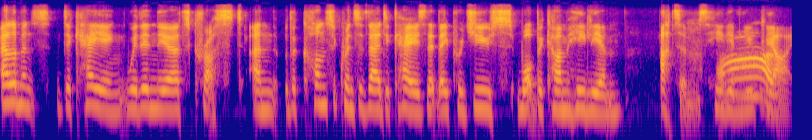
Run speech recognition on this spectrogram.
elements decaying within the Earth's crust, and the consequence of their decay is that they produce what become helium atoms, helium ah. nuclei.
